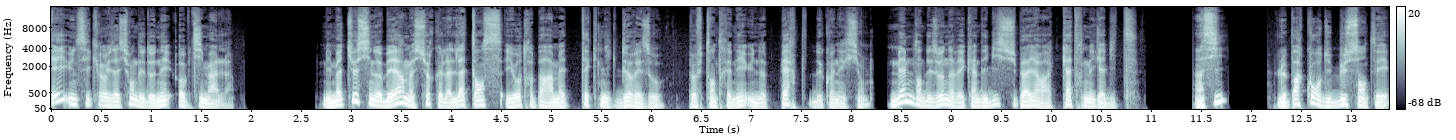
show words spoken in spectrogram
et une sécurisation des données optimale. Mais Mathieu Sinobert m'assure que la latence et autres paramètres techniques de réseau peuvent entraîner une perte de connexion, même dans des zones avec un débit supérieur à 4 mégabits. Ainsi, le parcours du bus santé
